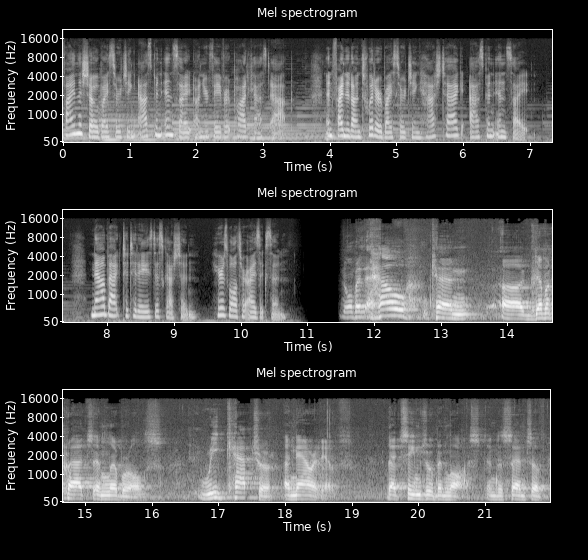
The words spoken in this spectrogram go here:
Find the show by searching Aspen Insight on your favorite podcast app, and find it on Twitter by searching hashtag Aspen Insight. Now back to today's discussion. Here's Walter Isaacson. Norman, how can uh, Democrats and liberals recapture a narrative that seems to have been lost in the sense of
